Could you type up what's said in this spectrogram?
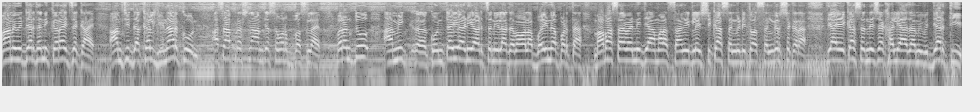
मग आम्ही विद्यार्थ्यांनी करायचं काय? आमची दखल घेणार कोण? असा प्रश्न आमच्यासमोर बसला आहे परंतु आम्ही कोणत्याही अडी अडचणीला दबावाला बळी न पडता बाबासाहेबांनी जे आम्हाला सांगितलं शिका संघटित वा संघर्ष करा. त्या एका संदेशाखाली आज आम्ही विद्यार्थी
